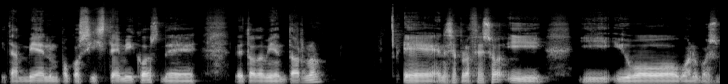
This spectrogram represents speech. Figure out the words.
y también un poco sistémicos de, de todo mi entorno. Eh, en ese proceso y, hubo, bueno, pues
